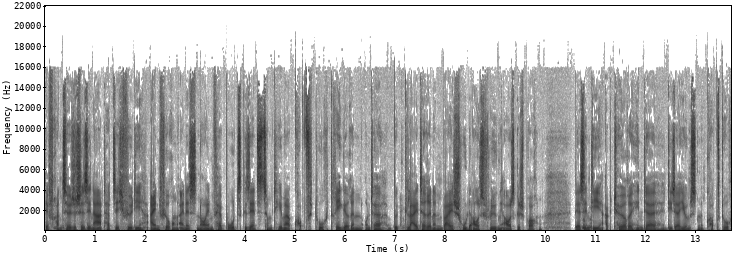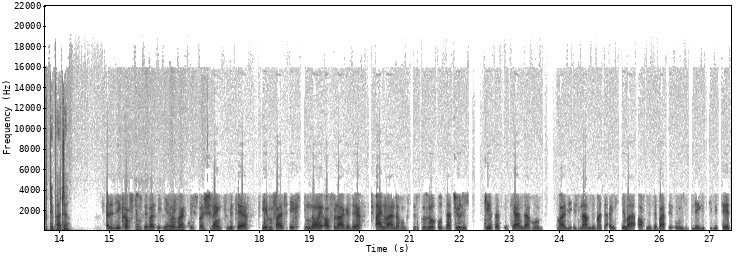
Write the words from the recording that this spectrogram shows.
Der französische Senat hat sich für die Einführung eines neuen Verbotsgesetzes zum Thema Kopftuchträgerinnen unter Begleiterinnen bei Schulausflügen ausgesprochen. Wer sind die Akteure hinter dieser jüngsten Kopftuchdebatte? Also die Kopftuchdebatte ihrerseits ist verschränkt mit der ebenfalls x-ten Neuauflage der Einwanderungsdiskussion und natürlich geht es im Kern darum, weil die Islamdebatte eigentlich immer auch eine Debatte um die Legitimität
